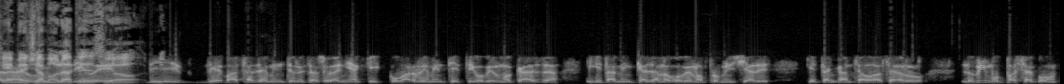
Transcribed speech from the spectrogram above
sí, me llamó la atención. De, de, de nuestra soberanía que cobardemente este gobierno calla y que también callan los gobiernos provinciales que están cansados de hacerlo. Lo mismo pasa con,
